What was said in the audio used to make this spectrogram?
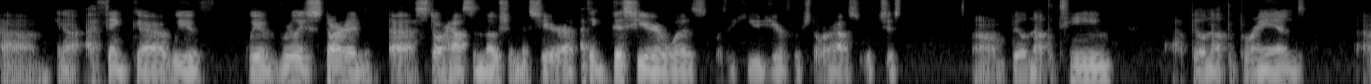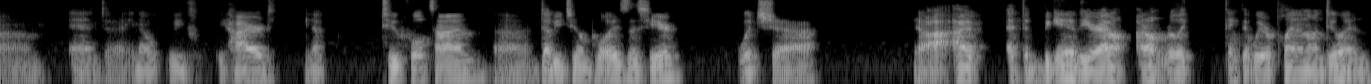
um, you know, I think uh, we've we have really started uh, Storehouse in motion this year. I, I, think this year was was a huge year for Storehouse with just um, building out the team, uh, building out the brand, um, and uh, you know we've we hired you know two full time uh, W two employees this year, which uh, you know I, I at the beginning of the year I don't I don't really think that we were planning on doing.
